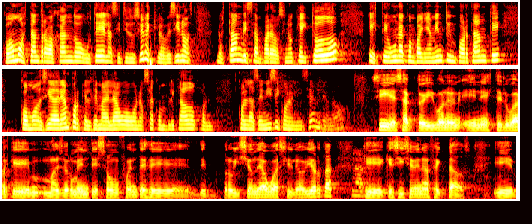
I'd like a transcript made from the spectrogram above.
cómo están trabajando ustedes, las instituciones, que los vecinos no están desamparados, sino que hay todo este, un acompañamiento importante como decía Adrián, porque el tema del agua bueno, se ha complicado con, con la ceniza y con el incendio, ¿no? Sí, exacto. Y bueno, en, este lugar que mayormente son fuentes de, provisión de agua a cielo abierta, que, sí se ven afectados. Eh,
